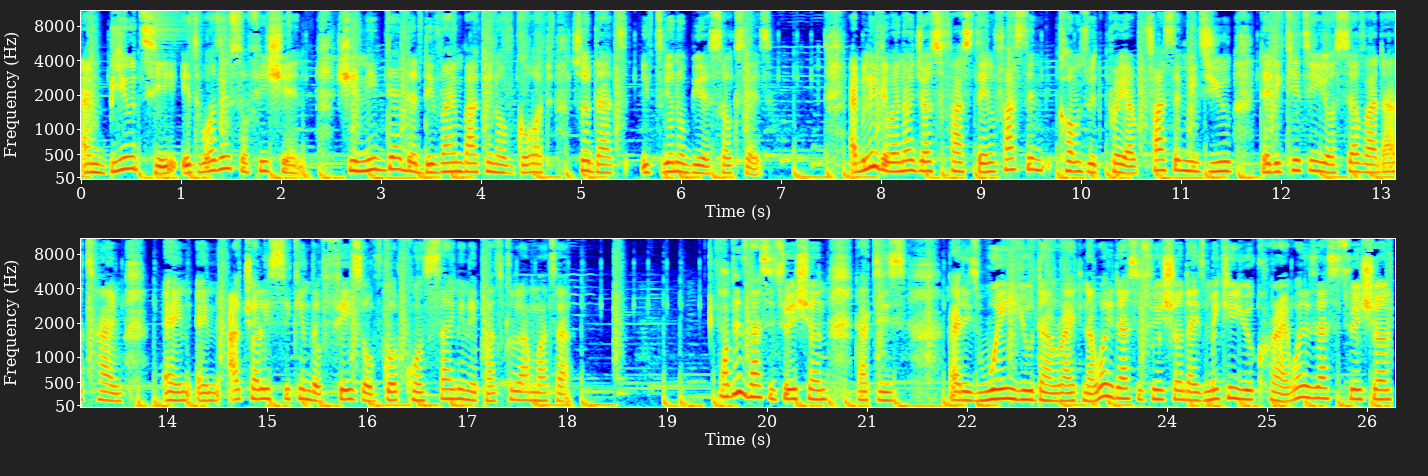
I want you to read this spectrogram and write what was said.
and beauty, it wasn't sufficient. She needed the divine backing of God so that it's gonna be a success. I believe they were not just fasting. Fasting comes with prayer. Fasting means you dedicating yourself at that time and, and actually seeking the face of God concerning a particular matter. What is that situation that is that is weighing you down right now? What is that situation that is making you cry? What is that situation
